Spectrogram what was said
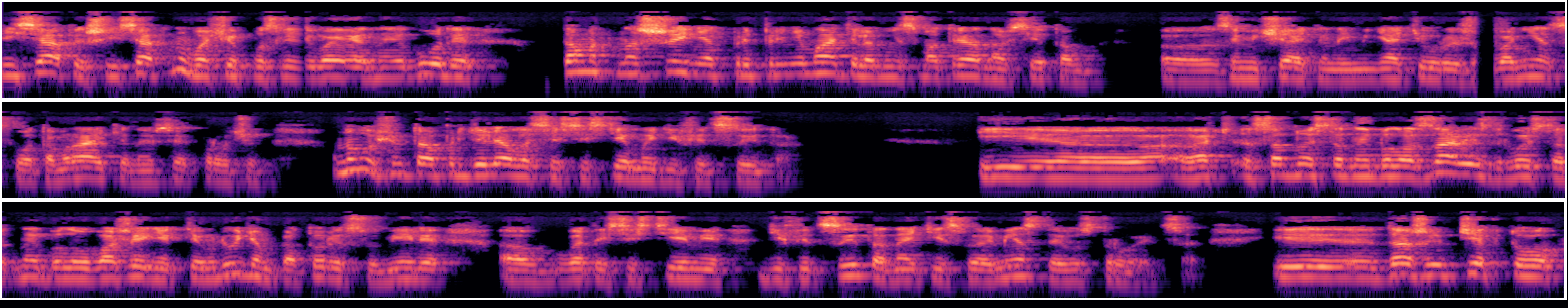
50-е, 60-е, ну вообще послевоенные годы, там отношение к предпринимателям, несмотря на все там э, замечательные миниатюры Жванецкого, там Райкина и всех прочих, оно, в общем-то, определялось системой дефицита. И э, с одной стороны была зависть, с другой стороны было уважение к тем людям, которые сумели э, в этой системе дефицита найти свое место и устроиться. И даже те, кто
